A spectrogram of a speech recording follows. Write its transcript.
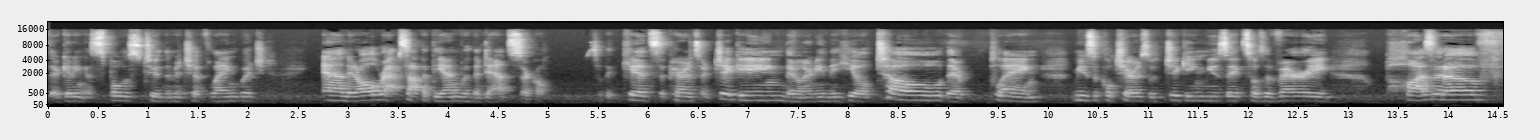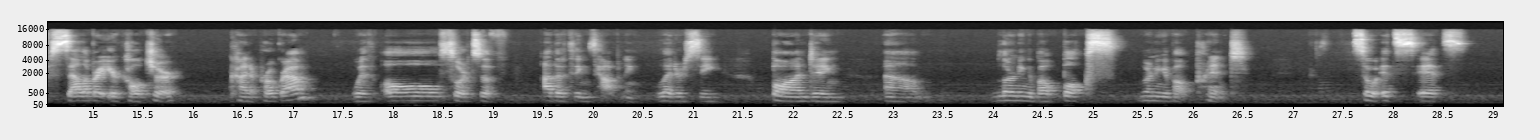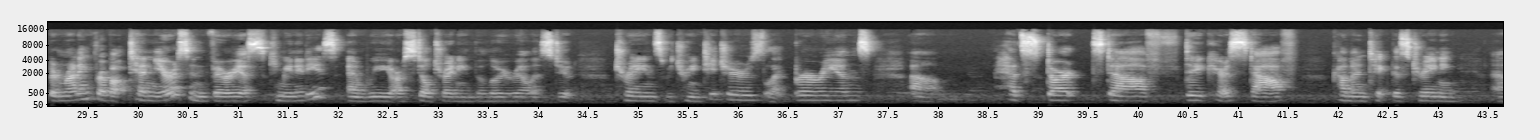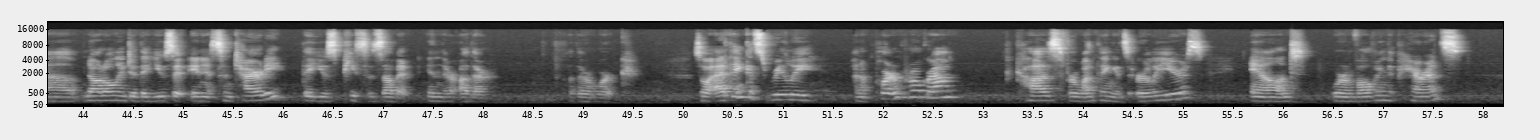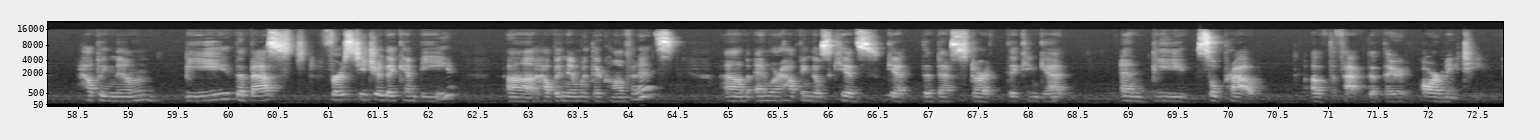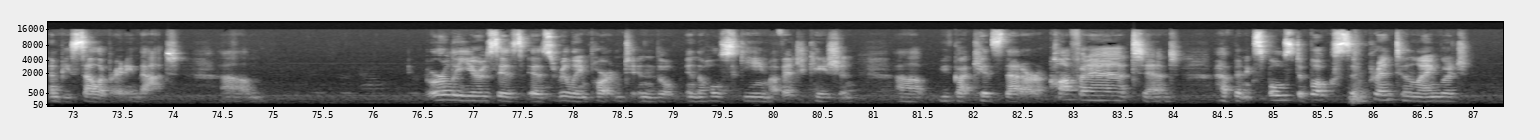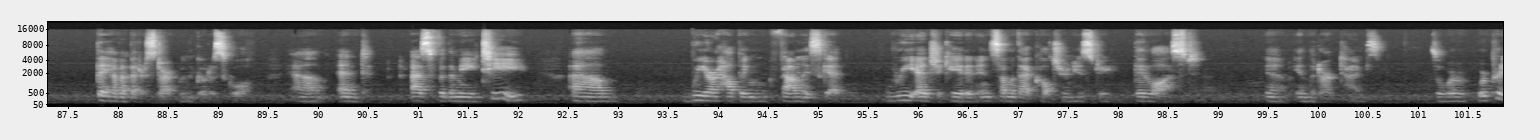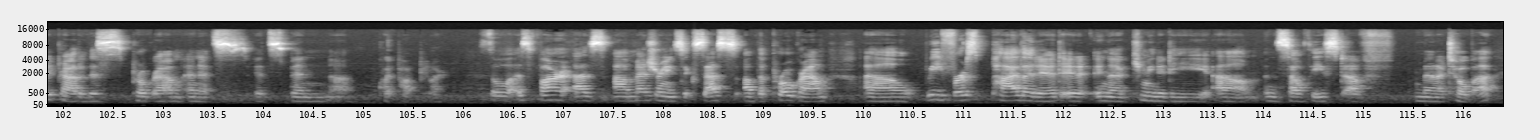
they're getting exposed to the Michif language, and it all wraps up at the end with a dance circle. So the kids, the parents are jigging. They're learning the heel toe. They're playing musical chairs with jigging music. So it's a very positive, celebrate your culture kind of program with all sorts of other things happening literacy, bonding, um, learning about books, learning about print. So it's it's been running for about 10 years in various communities, and we are still training. The Louis Riel Institute trains, we train teachers, librarians, um, Head Start staff, daycare staff come and take this training. Uh, not only do they use it in its entirety, they use pieces of it in their other other work. So I think it's really an important program because, for one thing, it's early years and we're involving the parents, helping them be the best first teacher they can be, uh, helping them with their confidence. Um, and we're helping those kids get the best start they can get and be so proud of the fact that they are Métis and be celebrating that. Um, early years is, is really important in the in the whole scheme of education. Uh, you've got kids that are confident and have been exposed to books and print and language. They have a better start when they go to school. Um, and as for the Métis, um, we are helping families get re-educated in some of that culture and history they lost in, in the dark times. So we're, we're pretty proud of this program, and it's it's been uh, quite popular. So as far as uh, measuring success of the program, uh, we first piloted it in a community um, in southeast of Manitoba,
